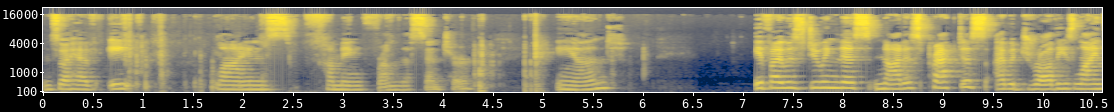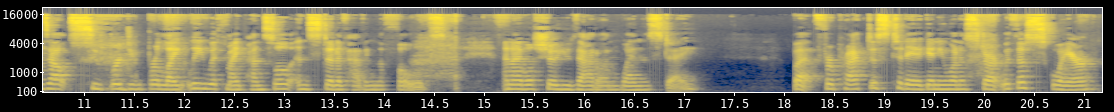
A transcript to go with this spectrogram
And so I have eight lines coming from the center. And if I was doing this not as practice, I would draw these lines out super duper lightly with my pencil instead of having the folds. And I will show you that on Wednesday. But for practice today, again, you want to start with a square.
